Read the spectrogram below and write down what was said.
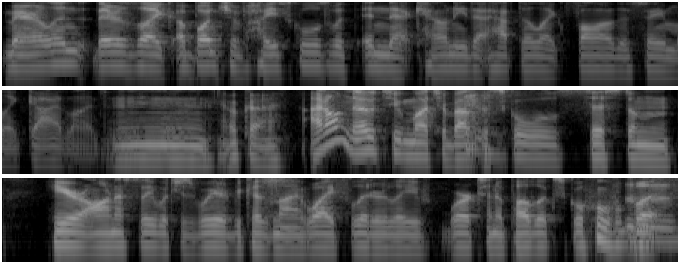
Maryland, there's like a bunch of high schools within that county that have to like follow the same like guidelines and everything. Mm, okay. I don't know too much about the school system here, honestly, which is weird because my wife literally works in a public school. But Mhm.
